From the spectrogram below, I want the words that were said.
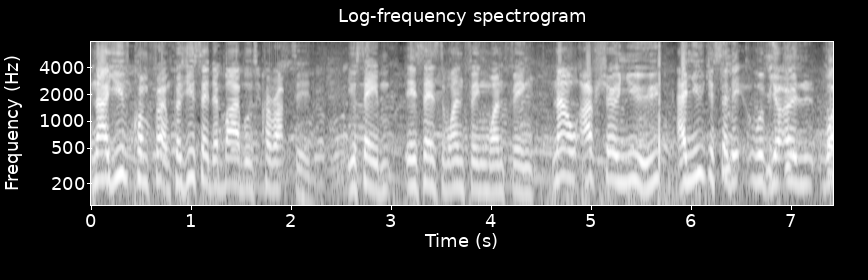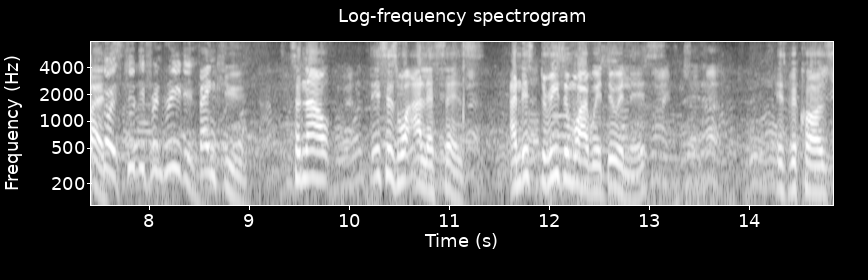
now you've confirmed because you said the Bible's corrupted. You say it says one thing, one thing. Now I've shown you, and you just said it with It's your two- own Of course, words. two different readings. Thank you. So now this is what Alice says, and this the reason why we're doing this is because.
